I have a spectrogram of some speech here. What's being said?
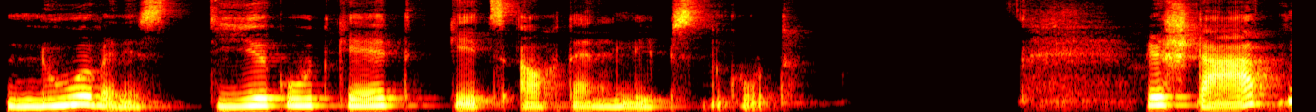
Nur wenn es dir gut geht, geht es auch deinen Liebsten gut. Wir starten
